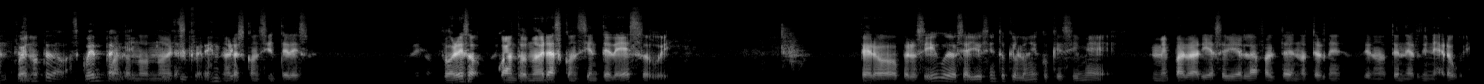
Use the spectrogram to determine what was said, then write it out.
Antes Bueno, no te dabas cuenta, Cuando güey, no, no eras, no eras consciente de eso. Por eso, cuando no eras consciente de eso, güey. Pero, pero sí, güey, o sea, yo siento que lo único que sí me, me pararía sería la falta de no, tener, de no tener dinero, güey.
